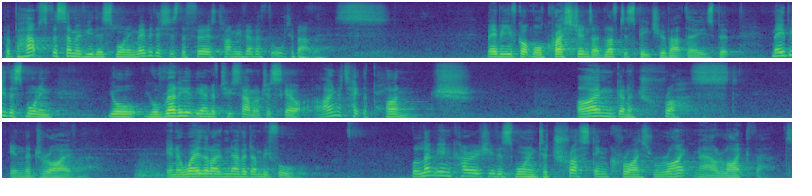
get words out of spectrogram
But perhaps for some of you this morning, maybe this is the first time you've ever thought about this. Maybe you've got more questions. I'd love to speak to you about those. But maybe this morning you're, you're ready at the end of 2 Samuel just to go, I'm going to take the plunge. I'm going to trust in the driver in a way that I've never done before. Well, let me encourage you this morning to trust in Christ right now, like that.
